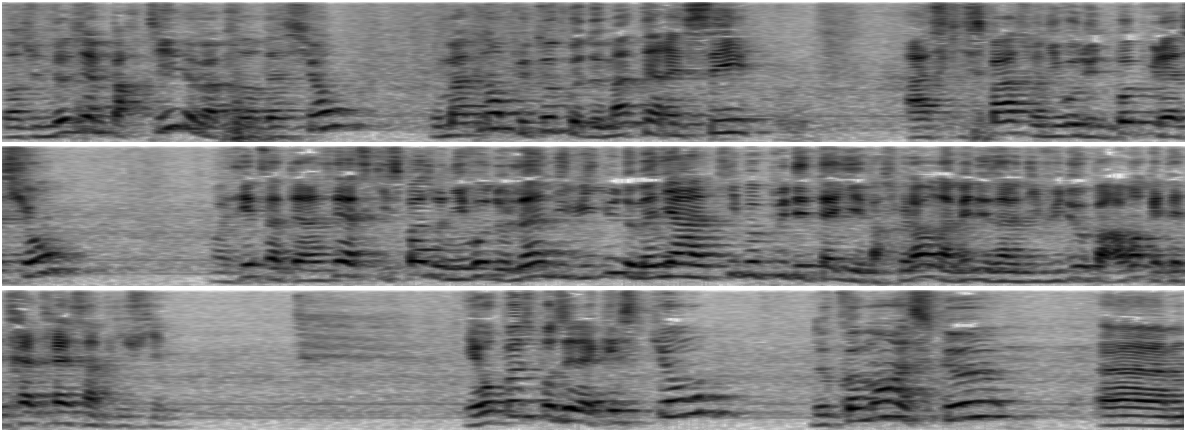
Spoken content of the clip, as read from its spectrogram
dans une deuxième partie de ma présentation où maintenant plutôt que de m'intéresser à ce qui se passe au niveau d'une population, on va essayer de s'intéresser à ce qui se passe au niveau de l'individu de manière un petit peu plus détaillée, parce que là on avait des individus auparavant qui étaient très très simplifiés. Et on peut se poser la question de comment est-ce que euh,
